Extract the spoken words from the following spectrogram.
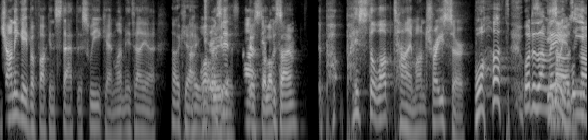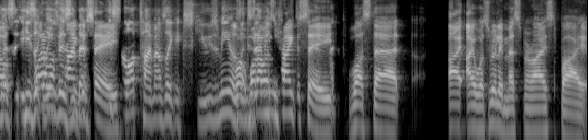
Johnny gave a fucking stat this weekend. Let me tell you, Okay, uh, what what was was it? it? Uh, Pistol it up time. P- pistol up time on Tracer. What? What does that mean? He's mean? like, leave No, us, he's like, what I leave was us the trying to say- pistol up time. I was like, excuse me. I was What, like, what that I was trying to say was that I, I was really mesmerized by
